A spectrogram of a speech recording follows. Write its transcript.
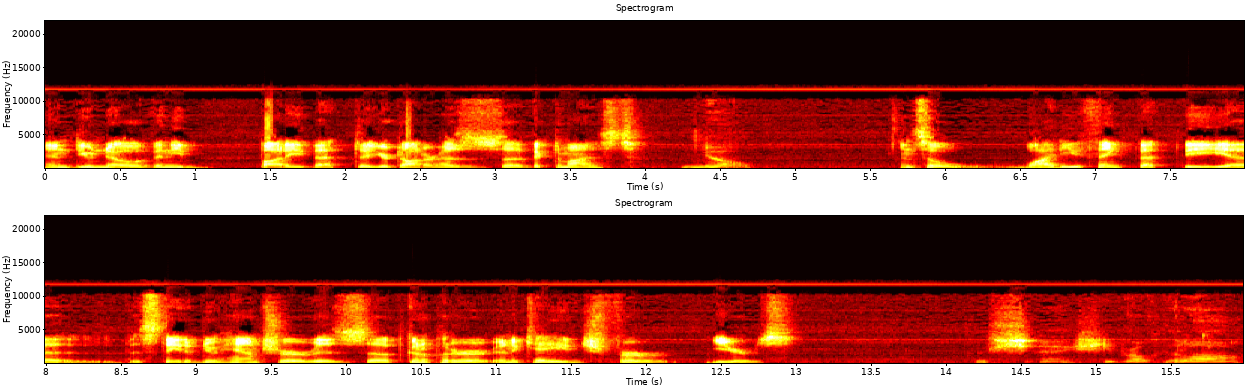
And do you know of anybody that uh, your daughter has uh, victimized? No. And so, why do you think that the uh, the state of New Hampshire is uh, going to put her in a cage for years? She, uh, she broke the law.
